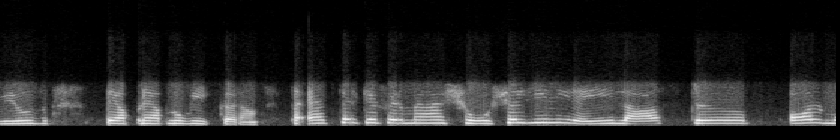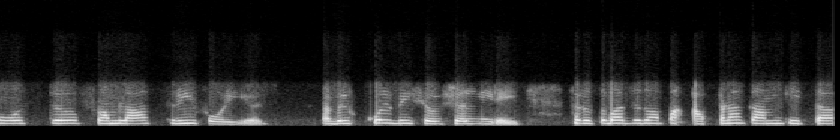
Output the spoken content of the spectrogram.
ਵਿਊਜ਼ ਤੇ ਆਪਣੇ ਆਪ ਨੂੰ ਵੀਕ ਕਰਾਂ। ਤਾਂ ਇਸ ਕਰਕੇ ਫਿਰ ਮੈਂ ਸੋਸ਼ਲ ਹੀ ਨਹੀਂ ਰਹੀ last almost from last 3-4 years ਮੈਂ ਬਿਲਕੁਲ ਵੀ ਸੋਸ਼ਲ ਨਹੀਂ ਰਹੀ। ਫਿਰ ਉਸ ਤੋਂ ਬਾਅਦ ਜਦੋਂ ਆਪਾਂ ਆਪਣਾ ਕੰਮ ਕੀਤਾ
